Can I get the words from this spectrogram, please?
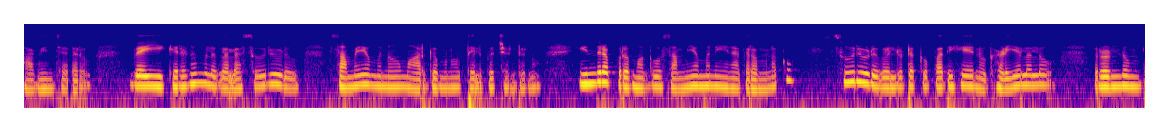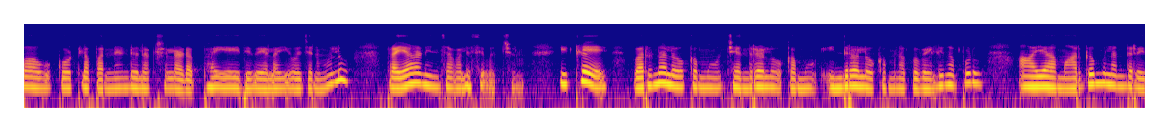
భావించెదరు. వెయ్యి కిరణములు గల సూర్యుడు సమయమును మార్గమును తెలుపుచుంటును ఇంద్రపురమగు సంయమని నగరమునకు సూర్యుడు వెళ్ళుటకు పదిహేను ఘడియలలో రెండుంపావు కోట్ల పన్నెండు లక్షల డెబ్భై ఐదు వేల యోజనములు ప్రయాణించవలసి వచ్చును. ఇట్లే వరుణలోకము చంద్రలోకము ఇంద్రలోకమునకు వెళ్ళినప్పుడు ఆయా మార్గములందరి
